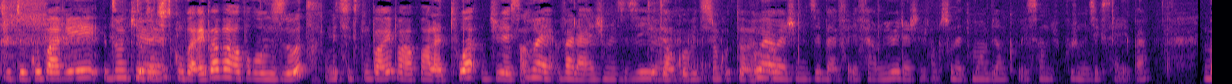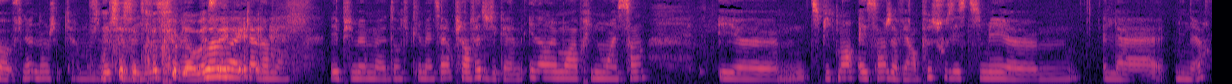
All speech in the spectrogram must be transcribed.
Tu te comparais. Donc, Donc, euh, tu te comparais pas par rapport aux autres, mais tu te comparais par rapport à la toi du S1. ouais, voilà, je me disais. T'étais en euh, compétition contre toi-même. Ouais, quoi. ouais, je me disais, bah, fallait faire mieux. Et là, j'avais l'impression d'être moins bien qu'au S1. Du coup, je me disais que ça allait pas. Bah, au final, non, j'ai carrément. Bien ça s'est très très bien Ouais, passé. ouais, carrément. Et puis même euh, dans toutes les matières. Puis en fait, j'ai quand même énormément appris de mon S1. Et euh, typiquement, S1, j'avais un peu sous-estimé euh, la mineure.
